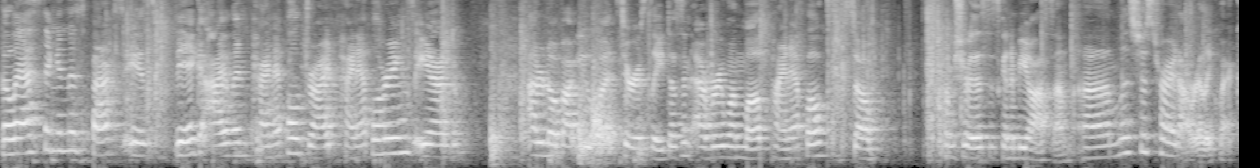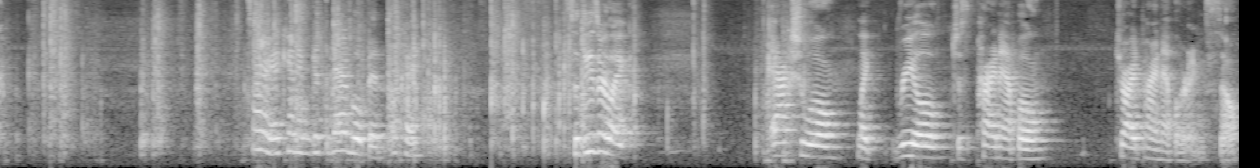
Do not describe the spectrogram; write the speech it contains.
the last thing in this box is Big Island Pineapple Dried Pineapple Rings. And I don't know about you, but seriously, doesn't everyone love pineapple? So I'm sure this is gonna be awesome. Um, let's just try it out really quick. Sorry, I can't even get the bag open. Okay. So these are like actual, like real, just pineapple, dried pineapple rings, so.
